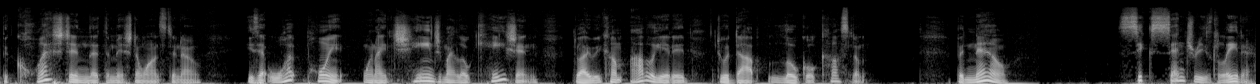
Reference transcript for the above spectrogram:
The question that the Mishnah wants to know is at what point, when I change my location, do I become obligated to adopt local custom? But now, six centuries later,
